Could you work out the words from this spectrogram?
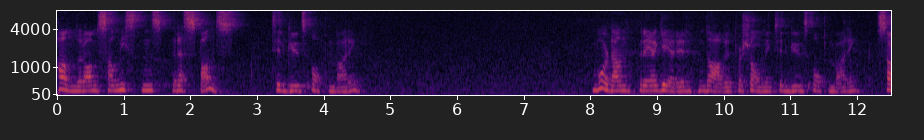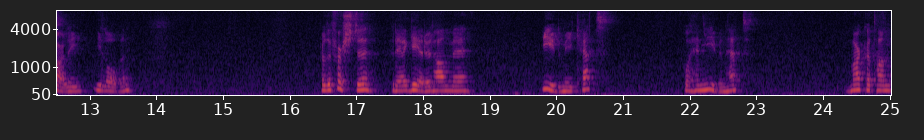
handler om salmistens respons til Guds åpenbaring. Hvordan reagerer David personlig til Guds åpenbaring, særlig i loven? For det første reagerer han med ydmykhet og hengivenhet. Merk at han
